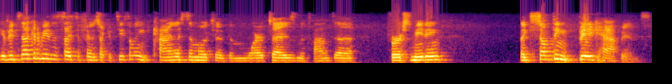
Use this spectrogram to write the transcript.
if it's not going to be a decisive finish, I could see something kind of similar to the Muertes Matanza first meeting. Like something big happens,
